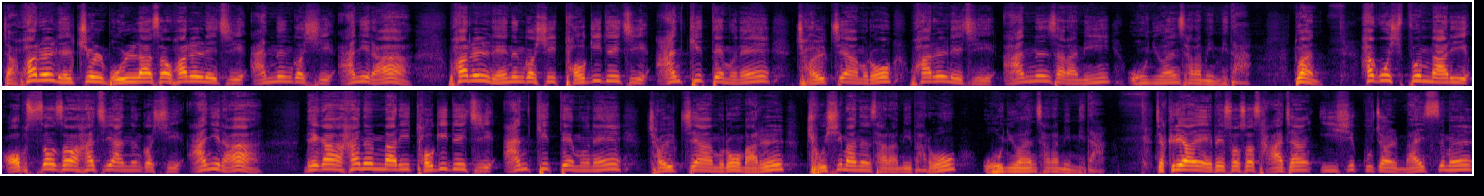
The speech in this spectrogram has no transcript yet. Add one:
자, 화를 낼 줄 몰라서 화를 내지 않는 것이 아니라 화를 내는 것이 덕이 되지 않기 때문에 절제함으로 화를 내지 않는 사람이 온유한 사람입니다. 또한 하고 싶은 말이 없어서 하지 않는 것이 아니라 내가 하는 말이 덕이 되지 않기 때문에 절제함으로 말을 조심하는 사람이 바로 온유한 사람입니다. 자, 그래야 에베소서 4장 29절 말씀을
